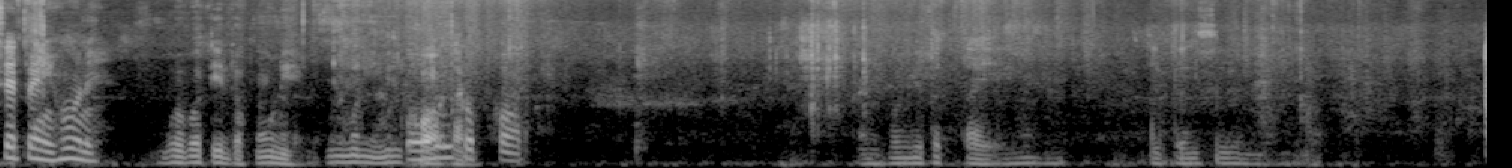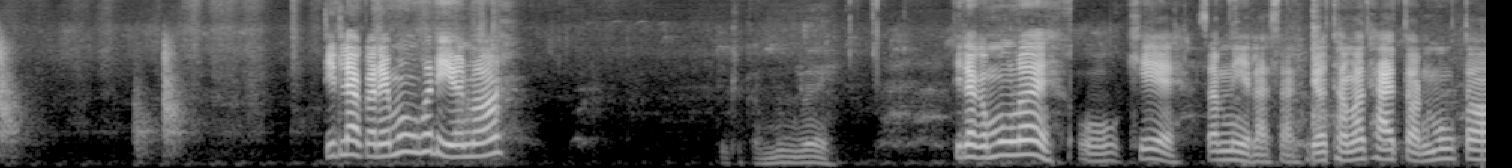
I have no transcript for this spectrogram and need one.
เสร็จไปนี่หูนี่ว่าบ่ติดดอกงูนี่ มันมันมันโอ้ขอมันกันกรอบขอบอันนี้มันอยู่ตะไตติดเติงซื่นติดแล้วก็ได้มุ่งพอดีแมันบ่ติดกับมุงเลย ติดแล้วก็มุ่งเลย โอเคซ้ำนี่ละสันเดี๋ยวทำมาทายตอนมุ่งต่อ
